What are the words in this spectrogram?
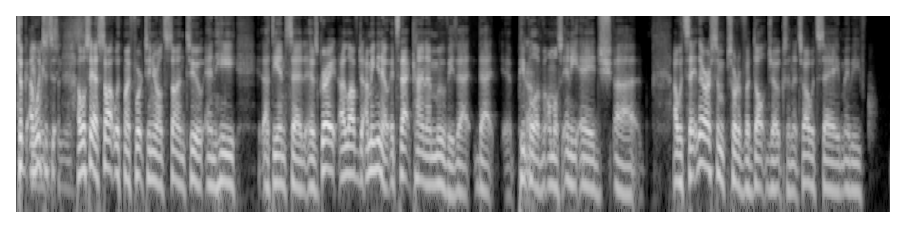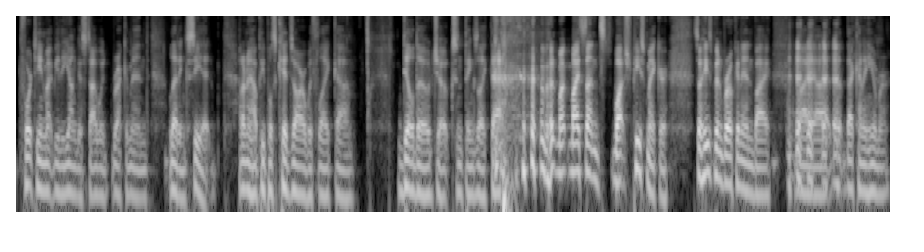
Took I went to, to. I will say I saw it with my 14 year old son too, and he at the end said it was great. I loved it. I mean, you know, it's that kind of movie that that people Yeah. of almost any age. Uh, I would say there are some sort of adult jokes in it, so I would say maybe 14 might be the youngest I would recommend letting see it. I don't know how people's kids are with like uh, dildo jokes and things like that, but my, my son's watched Peacemaker, so he's been broken in by by uh, th- that kind of humor.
